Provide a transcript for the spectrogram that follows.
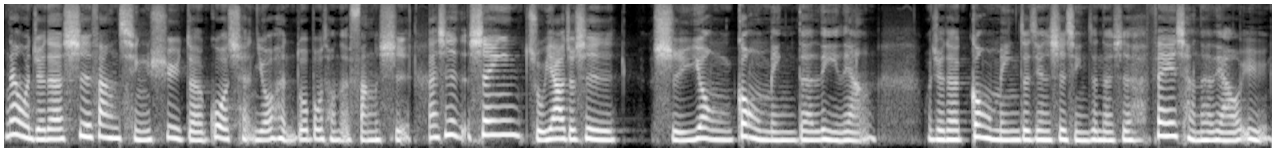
那我觉得释放情绪的过程有很多不同的方式，但是声音主要就是。使用共鸣的力量，我觉得共鸣这件事情真的是非常的疗愈。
